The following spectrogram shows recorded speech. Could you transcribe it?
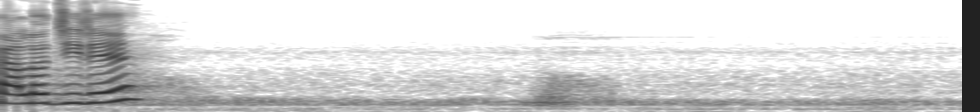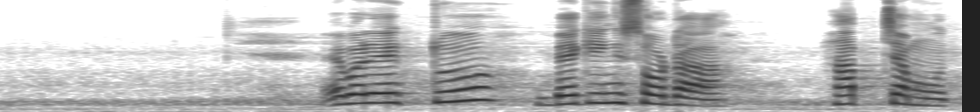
কালো জিরে। এবারে একটু বেকিং সোডা, হাফ চামচ।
